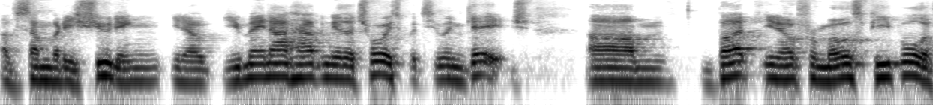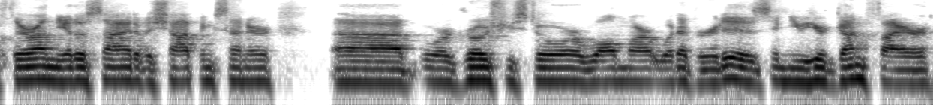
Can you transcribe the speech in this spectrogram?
of somebody shooting, you know, you may not have any other choice but to engage. Um, but you know, for most people, if they're on the other side of a shopping center uh, or a grocery store, or Walmart, whatever it is, and you hear gunfire,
